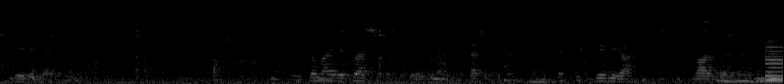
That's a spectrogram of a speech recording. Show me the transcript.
聴いてみたいと思います。人前でクラシックの曲演奏するの久しぶりです、ね、指が回ると。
